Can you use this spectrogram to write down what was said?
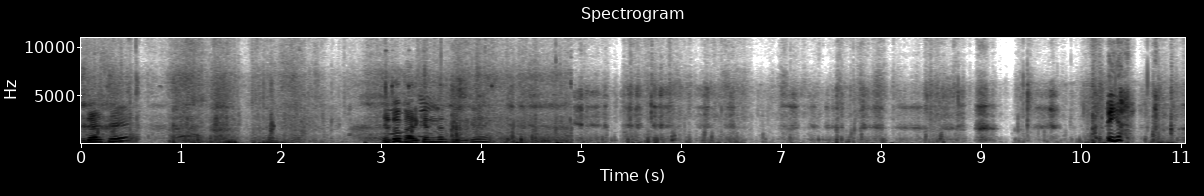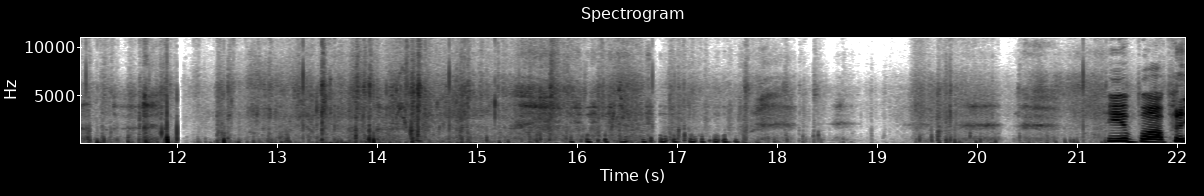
इधर से। ये तो घर के अंदर घुस गए। ये बाप रे।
